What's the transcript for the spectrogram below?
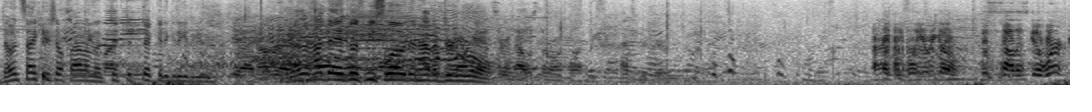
Don't psych yourself out on the tick tick tick. Yeah, really. Rather have the Athos be slow than have a dirty roll. Answer, and that was the wrong one. That's for sure. All right, people, here we go. This is how this is going to work.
